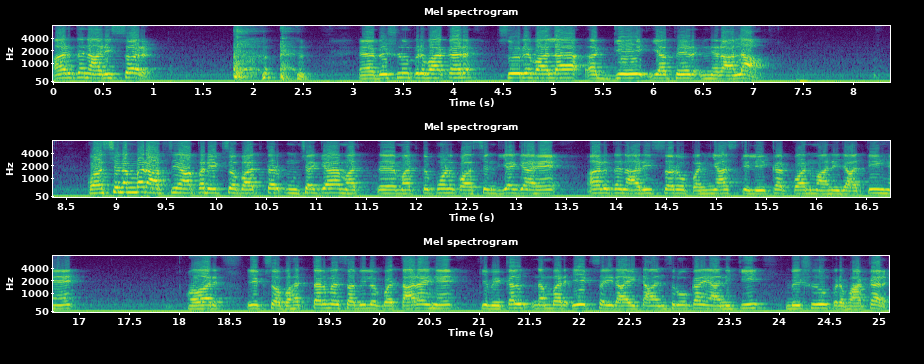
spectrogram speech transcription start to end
अर्धनारीश्वर विष्णु प्रभाकर, सूर्यवाला, अज्ञे या फिर निराला। क्वेश्चन नंबर आपसे यहाँ पर एक सौ बहत्तर पूछा गया महत्वपूर्ण क्वेश्चन दिया गया है। अर्धनारीश्वर उपन्यास के लेखक कौन माने जाते हैं? और एक सौ बहत्तर में सभी लोग बता रहे हैं कि विकल्प नंबर एक सही राइट आंसर होगा, यानी कि विष्णु प्रभाकर।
